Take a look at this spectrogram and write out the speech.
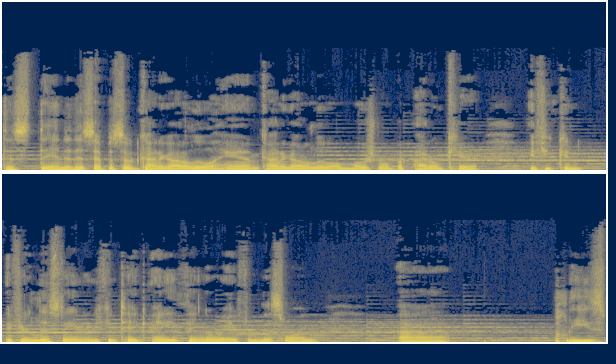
This the end of this episode kind of got a little hand, kind of got a little emotional, but I don't care. If you can if you're listening and you can take anything away from this one, uh please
